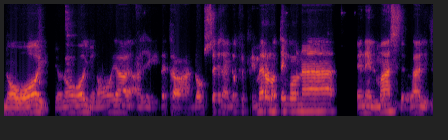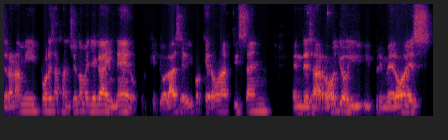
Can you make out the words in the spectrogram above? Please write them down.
no voy, yo no voy, yo no voy a, a seguirle trabajando a ustedes, sabiendo que primero no tengo nada en el máster, sea, literal a mí por esa canción no me llega dinero, porque yo la cedí porque era un artista en, en desarrollo y, primero es,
